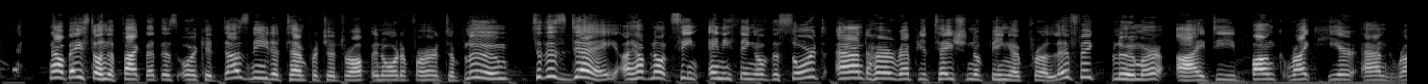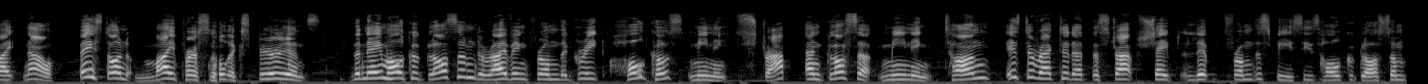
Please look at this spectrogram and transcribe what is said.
now, based on the fact that this orchid does need a temperature drop in order for her to bloom, to this day, I have not seen anything of the sort, and her reputation of being a prolific bloomer I debunk right here and right now, based on my personal experience. The name Holcoglossum deriving from the Greek holkos meaning strap and glossa meaning tongue is directed at the strap-shaped lip from the species Holcoglossum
